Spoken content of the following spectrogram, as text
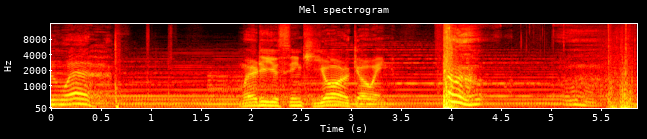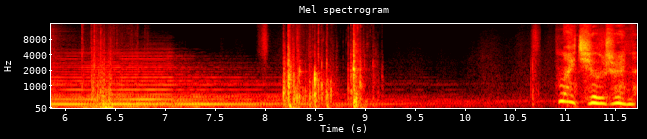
Well, well. Where do you think you're going? My children.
